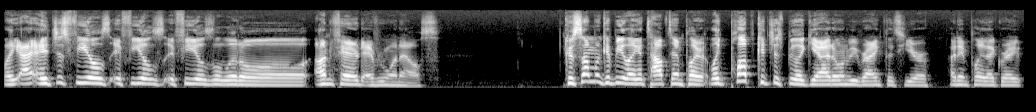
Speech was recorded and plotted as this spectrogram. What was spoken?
Like I, it just feels it feels it feels a little unfair to everyone else. Because someone could be like a top ten player, like Plup could just be like, yeah, I don't want to be ranked this year. I didn't play that great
